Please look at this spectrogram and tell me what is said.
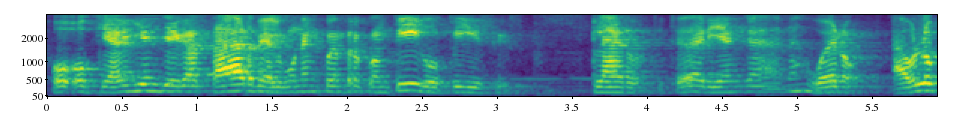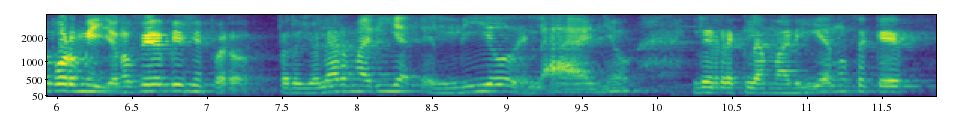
o, que alguien llega tarde a algún encuentro contigo, Pisces. Claro, a ti te darían ganas. Bueno, hablo por mí, yo no soy de Pisces, pero, pero yo le armaría el lío del año, le reclamaría no sé qué,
